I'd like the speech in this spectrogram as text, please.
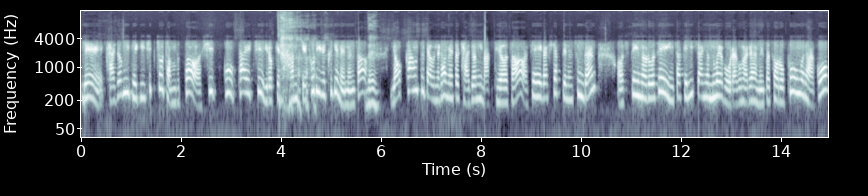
네, 자정이 되기 10초 전부터 19, 8, 7 이렇게 다 함께 소리를 크게 내면서 네. 역 카운트다운을 하면서 자정이 막 되어서 새해가 시작되는 순간 어, 스페인어로 새해 인사 펠리사뇨 누에보라고 말을 하면서 서로 포옹을 하고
